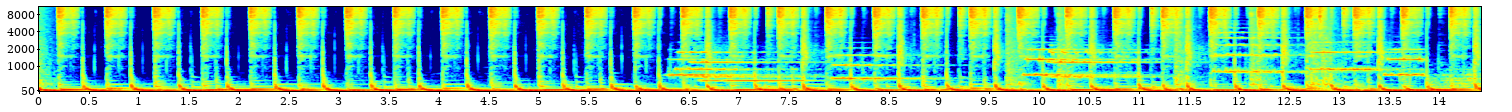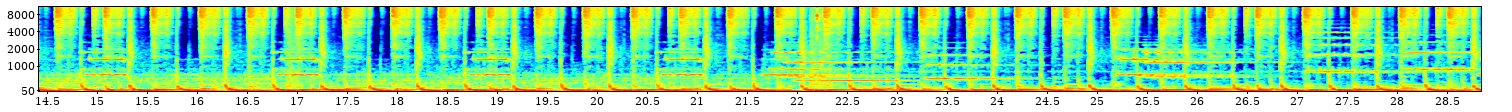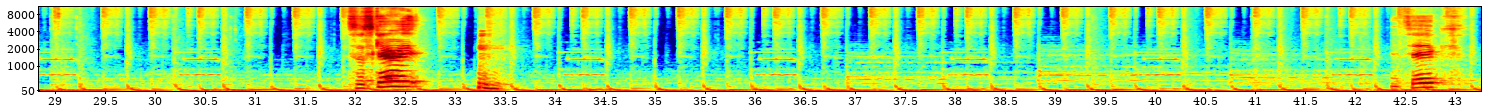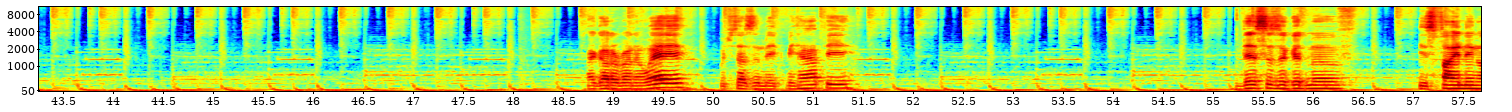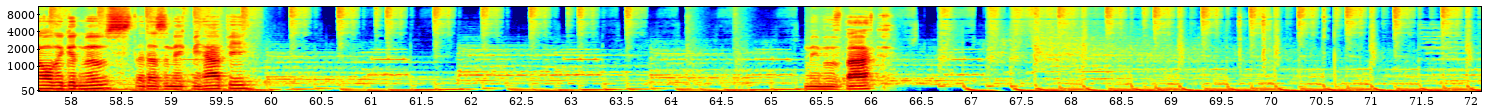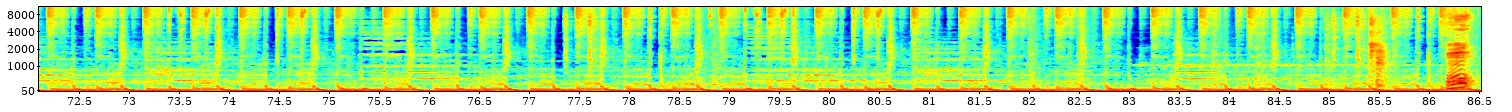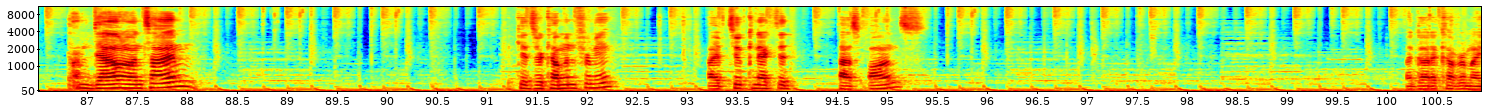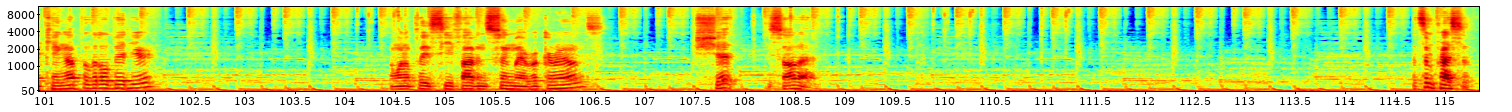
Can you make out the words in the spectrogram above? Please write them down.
Scary. take. I gotta run away, which doesn't make me happy. This is a good move. He's finding all the good moves. That doesn't make me happy. Back. I'm down on time. The kids are coming for me. I have two connected Pass pawns. I gotta cover my king up a little bit here. I want to play c5 and swing my rook around. Shit, you saw that. That's impressive.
